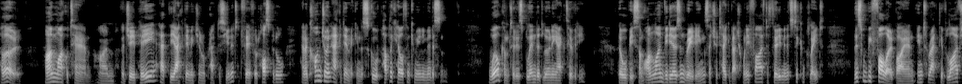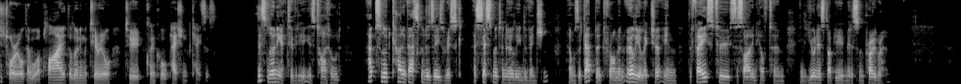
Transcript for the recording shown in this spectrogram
Hello, I'm Michael Tam. I'm a GP at the Academic General Practice Unit at Fairfield Hospital and a conjoint academic in the School of Public Health and Community Medicine. Welcome to this blended learning activity. There will be some online videos and readings that should take about 25 to 30 minutes to complete. This will be followed by an interactive live tutorial that will apply the learning material to clinical patient cases. This learning activity is titled Absolute Cardiovascular Disease Risk Assessment and Early Intervention and was adapted from an earlier lecture in the Phase 2 Society and Health term in the UNSW Medicine program.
